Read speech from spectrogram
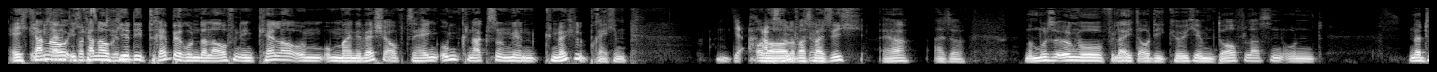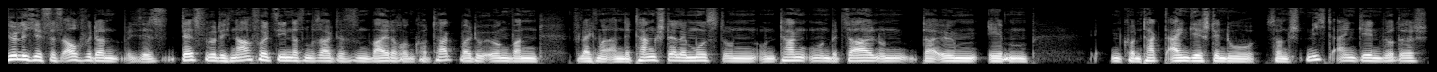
Ich kann auch, ich kann auch hier die Treppe runterlaufen in den Keller, um, um meine Wäsche aufzuhängen, umknacksen und mir einen Knöchel brechen. Ja, oder, absolut, oder was ja. weiß ich. Ja, also man muss irgendwo vielleicht auch die Kirche im Dorf lassen und natürlich ist es auch wieder, das, das würde ich nachvollziehen, dass man sagt, das ist ein weiterer Kontakt, weil du irgendwann vielleicht mal an der Tankstelle musst und, und tanken und bezahlen und da eben, eben einen Kontakt eingehst, den du sonst nicht eingehen würdest.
